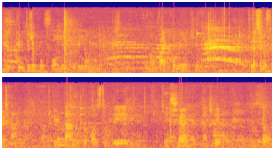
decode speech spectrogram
mesmo que ele esteja com fome, ele não, não vai comer aquilo que está sendo ofertado, né? Porque ele está no propósito dele, né? Que é Sim. a realidade dele. Então,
